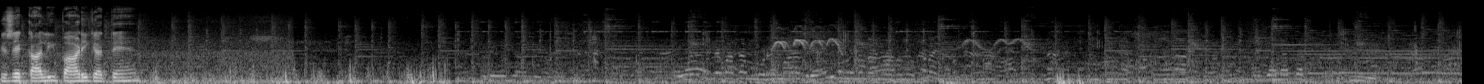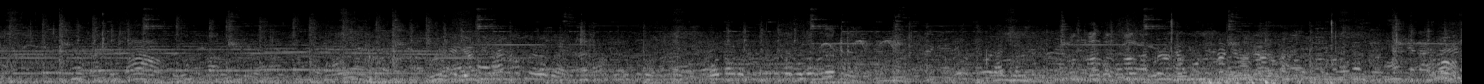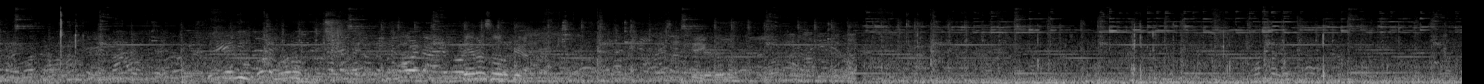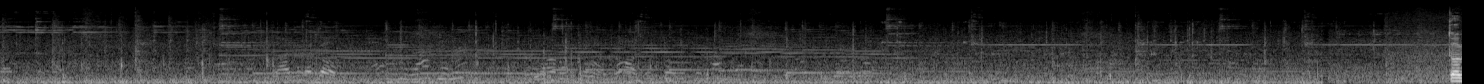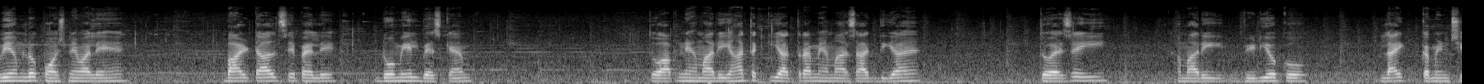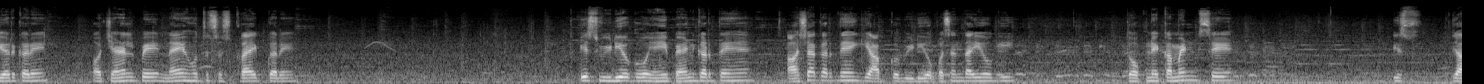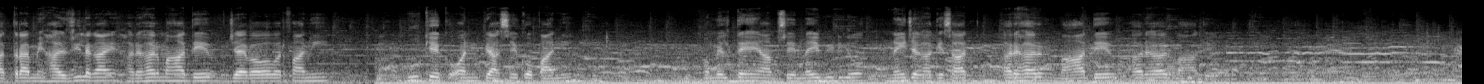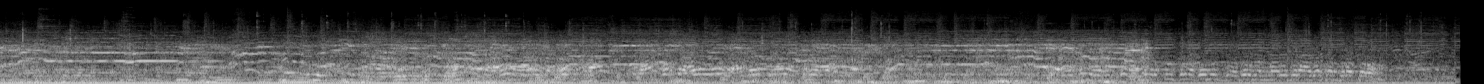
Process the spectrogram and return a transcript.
जिसे काली पहाड़ी कहते हैं। तेरह सौ रुपया। तो अभी हम लोग पहुँचने वाले हैं बालटाल से पहले डोमील बेस कैंप। तो आपने हमारी यहाँ तक की यात्रा में हमारा साथ दिया है। तो ऐसे ही हमारी वीडियो को लाइक, कमेंट, शेयर करें और चैनल पे नए हो तो सब्सक्राइब करें। इस वीडियो को यहीं पेंड करते हैं। आशा करते हैं कि आपको वीडियो पसंद आई होगी। तो अपने कमेंट से इस यात्रा में हाजिरी लगाएँ। हर हर महादेव, जय बाबा बर्फानी। भूखे को अन्न प्यासे को पानी। और मिलते हैं आपसे नई वीडियो, नई जगह के साथ। हर हर महादेव, हर हर महादेव।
